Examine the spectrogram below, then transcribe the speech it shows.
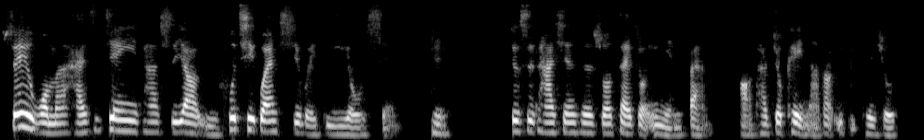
所以我们还是建议他是要以夫妻关系为第一优先。嗯，就是他先生说再做一年半，好，他就可以拿到一笔退休。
